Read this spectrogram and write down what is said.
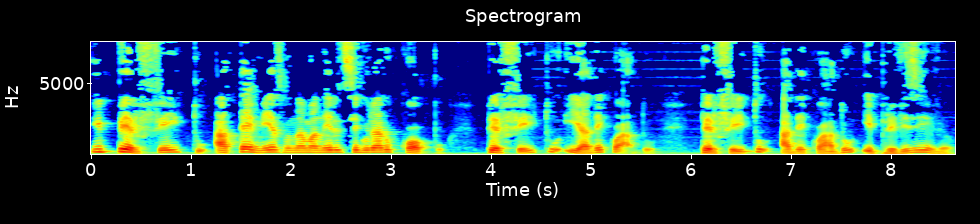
e perfeito até mesmo na maneira de segurar o copo. Perfeito e adequado. Perfeito, adequado e previsível.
